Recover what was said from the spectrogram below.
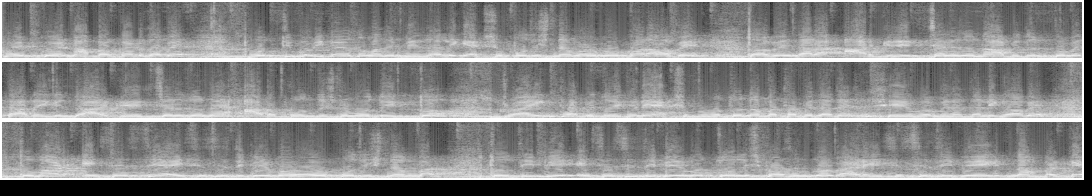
ফাইভ করে নাম্বার কাটা যাবে ভর্তি পরীক্ষায় তোমাদের মেধালিক একশো পঁচিশ নাম্বার উপর করা হবে তবে যারা আর্কিটেকচারের জন্য আবেদন করবে তাদের কিন্তু আর্কিটেকচারের জন্য আরও পঞ্চাশ নম্বর অতিরিক্ত ড্রয়িং থাকবে তো এখানে একশো পঁচাত্তর নাম্বার থাকবে তাদের সেই উপর মেধা তালিকা হবে তোমার এসএসসি আইসিএসসি জিপির উপর হবে পঁচিশ নাম্বার তো জিপি এসএসসি জিপির উপর চল্লিশ পার্সেন্ট করবে আর এসএসসি জিপি নাম্বারকে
